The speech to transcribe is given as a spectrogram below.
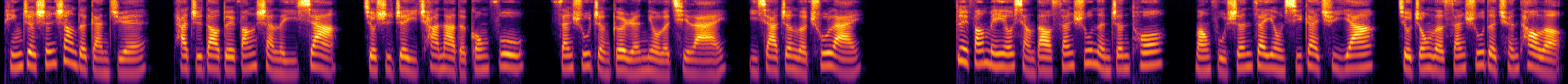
凭着身上的感觉，他知道对方闪了一下，就是这一刹那的功夫，三叔整个人扭了起来，一下震了出来。对方没有想到三叔能挣脱，忙俯身再用膝盖去压，就中了三叔的圈套了。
